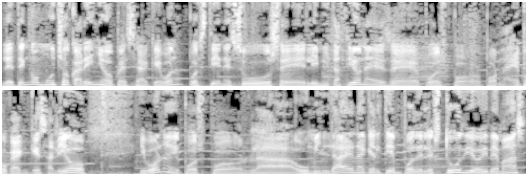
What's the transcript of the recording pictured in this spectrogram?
le tengo mucho cariño, pese a que bueno, pues tiene sus eh, limitaciones eh, pues por, por la época en que salió y bueno, y pues por la humildad en aquel tiempo del estudio y demás,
